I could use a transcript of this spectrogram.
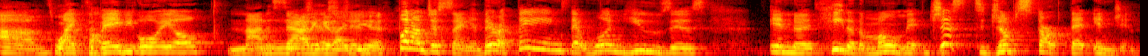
Um, like the baby oil, not a Not a good idea. But I'm just saying there are things that one uses in the heat of the moment just to jumpstart that engine.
